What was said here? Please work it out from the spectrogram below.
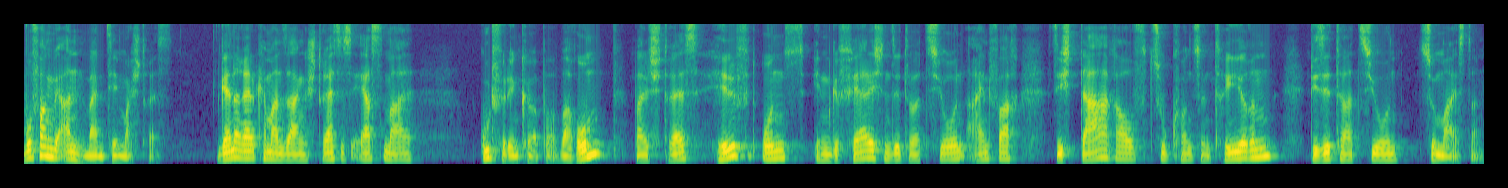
Wo fangen wir an beim Thema Stress? Generell kann man sagen, Stress ist erstmal gut für den Körper. Warum? Weil Stress hilft uns in gefährlichen Situationen einfach, sich darauf zu konzentrieren, die Situation zu meistern.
